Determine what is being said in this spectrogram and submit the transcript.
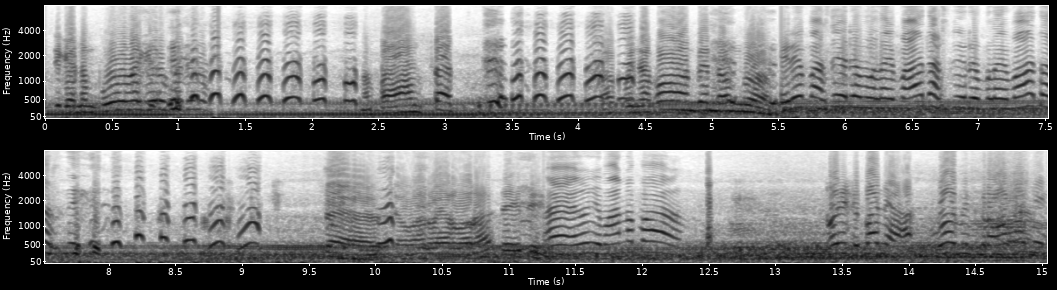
Siap-siap 360 lagi, dulu. Bangsat. Gak punya konten dong gua. Ini pasti udah mulai panas nih, udah mulai panas nih. Udah war-war aja ini. eh, lu di mana, Pal? Oh, di depan ya? Gua habis terowongan nih.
